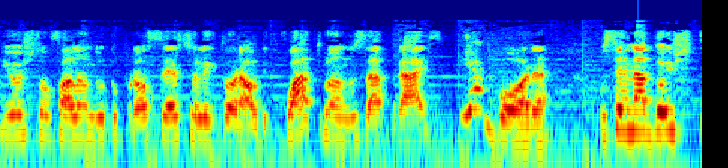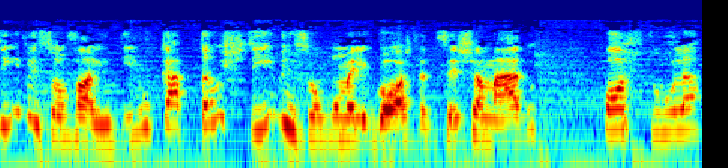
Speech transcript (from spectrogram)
e eu estou falando do processo eleitoral de quatro anos atrás, e agora o senador Stevenson Valentim, o capitão Stevenson, como ele gosta de ser chamado, postula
